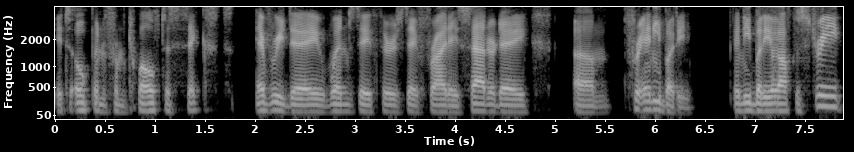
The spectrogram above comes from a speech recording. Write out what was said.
It's open from 12 to 6 every day, Wednesday, Thursday, Friday, Saturday, um, for anybody, anybody off the street,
